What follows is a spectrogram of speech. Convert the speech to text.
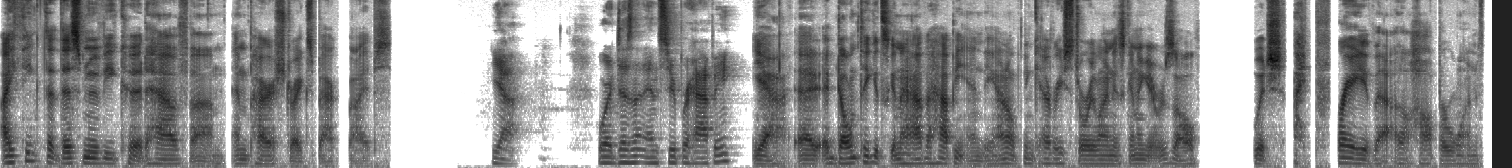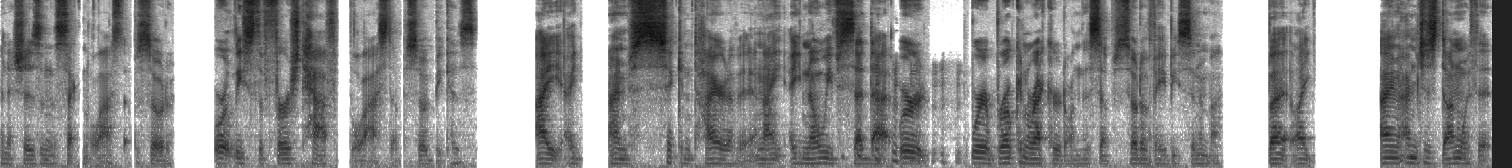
I think that this movie could have um, Empire Strikes Back vibes. yeah where it doesn't end super happy Yeah, I, I don't think it's going to have a happy ending. I don't think every storyline is going to get resolved, which I pray that the Hopper one finishes in the second to last episode, or at least the first half of the last episode, because I, I I'm sick and tired of it. And I, I know we've said that. We're we're a broken record on this episode of AB Cinema, but like, I'm I'm just done with it,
